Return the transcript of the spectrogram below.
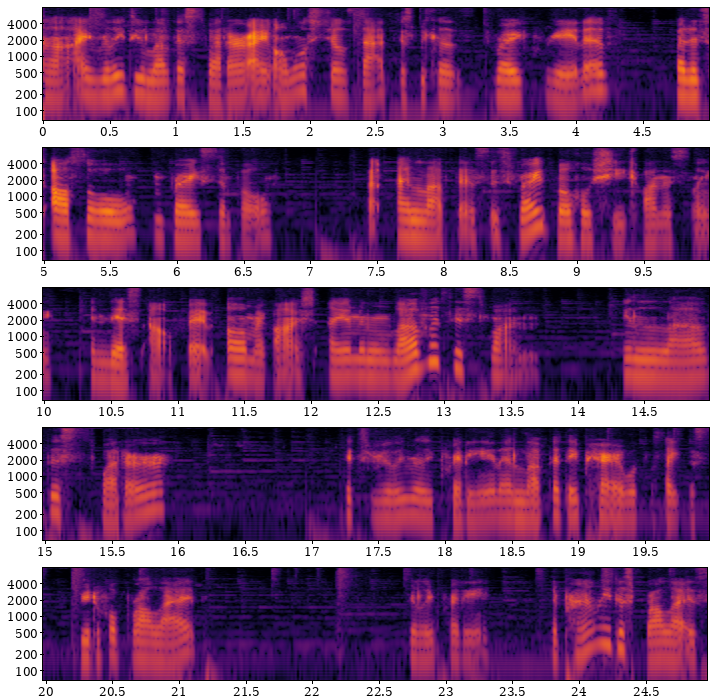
Uh, I really do love this sweater. I almost chose that just because it's very creative, but it's also very simple. But I love this. It's very boho chic, honestly, in this outfit. Oh my gosh, I am in love with this one. I love this sweater. It's really, really pretty, and I love that they pair it with like this beautiful bralette. Really pretty. Apparently, this bralette is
